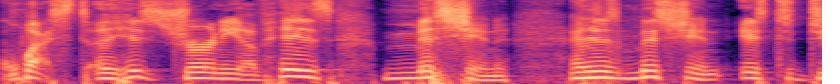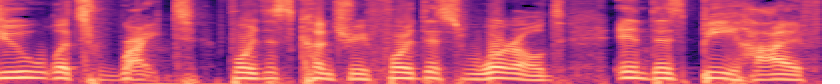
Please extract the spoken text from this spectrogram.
quest, uh, his journey of his mission, and his mission is to do what's right for this country, for this world, in this beehive,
